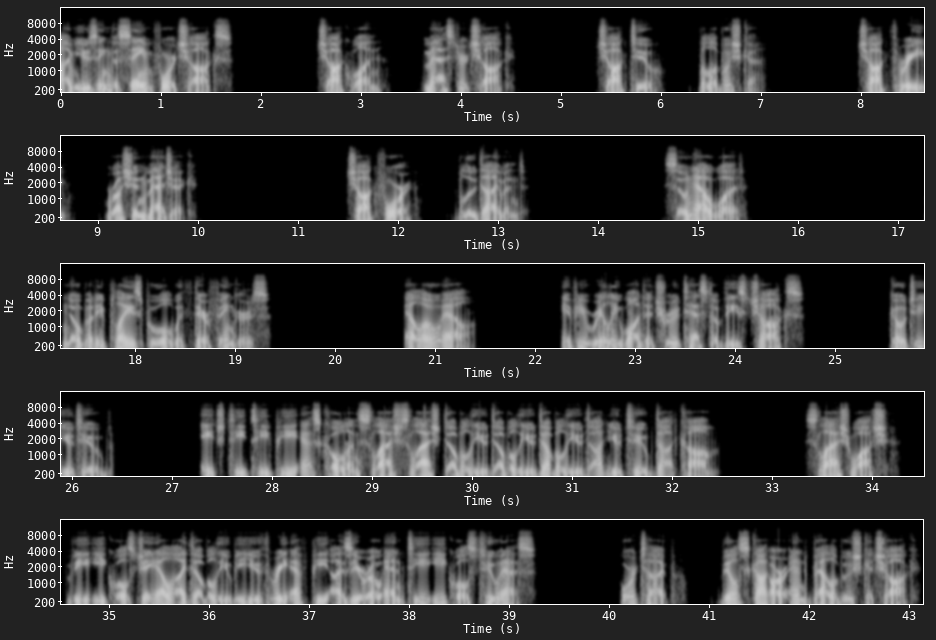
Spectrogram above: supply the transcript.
I'm using the same four chalks. Chalk 1, Master Chalk. Chalk 2, Balabushka. Chalk 3, Russian Magic. Chalk 4, Blue Diamond. So now what? Nobody plays pool with their fingers. LOL. If you really want a true test of these chalks, go to YouTube https colon slash slash www.youtube.com slash watch v equals jliwbu3 fpi 0 and t equals 2s or type bill Skar and balabushka chalk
